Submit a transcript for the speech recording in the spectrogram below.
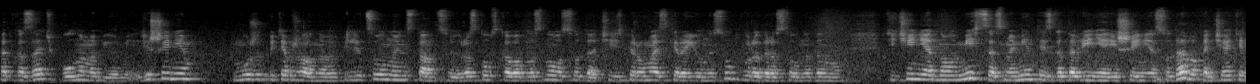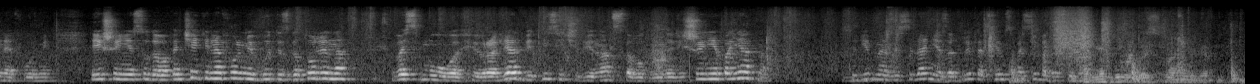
отказать в полном объеме. Решением может быть обжаловано в апелляционную инстанцию Ростовского областного суда через Первомайский районный суд города Ростова-на-Дону в течение одного месяца с момента изготовления решения суда в окончательной форме. Решение суда в окончательной форме будет изготовлено 8 февраля 2012 года. Решение понятно? Судебное заседание закрыто. Всем спасибо. До свидания.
